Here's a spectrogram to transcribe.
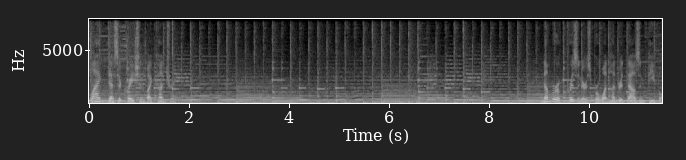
Flag desecration by country. Number of prisoners per 100,000 people.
